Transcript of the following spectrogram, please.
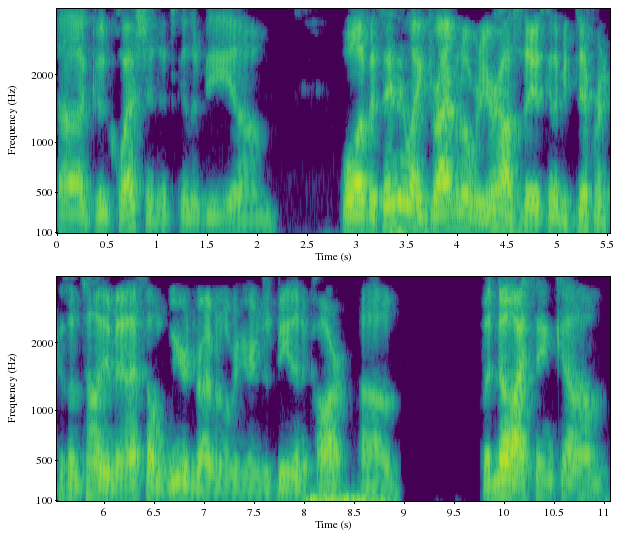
Uh, good question. It's going to be um, well if it's anything like driving over to your house today it's going to be different because i'm telling you man i felt weird driving over here and just being in a car. Um, but no i think um,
